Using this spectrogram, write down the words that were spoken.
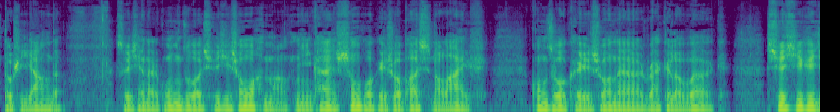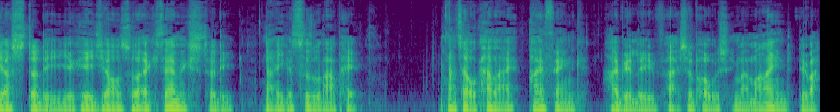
都是一样的。所以现在工作、学习、生活很忙。你看，生活可以说 personal life，工作可以说呢 regular work，学习可以叫 study，也可以叫做 academic study，那一个词组搭配。那在我看来，I think, I believe, I suppose in my mind，对吧？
